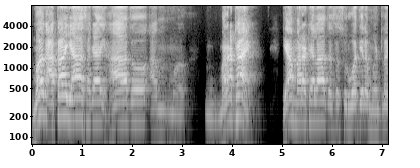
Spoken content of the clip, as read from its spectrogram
मग आता या सगळ्या हा जो मराठा आहे या मराठ्याला जसं सुरुवातीला म्हटलं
